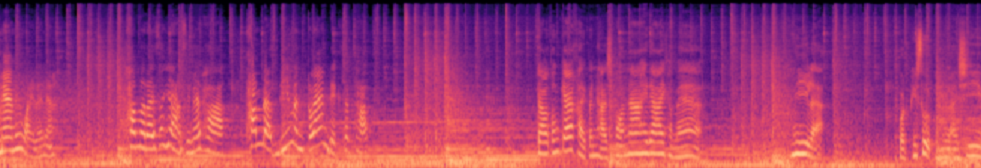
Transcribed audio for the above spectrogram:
แม่ไม่ไหวแล้วนะทำอะไรสักอย่างสิแม่พาทำแบบนี้มันแกล้งเด็กชัด ดาวต้องแก้ไขปัญหาเฉพาะหน้าให้ได้ค่ะแม่ นี่แหละ บทพิสูจน์ของมืออาชีพ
